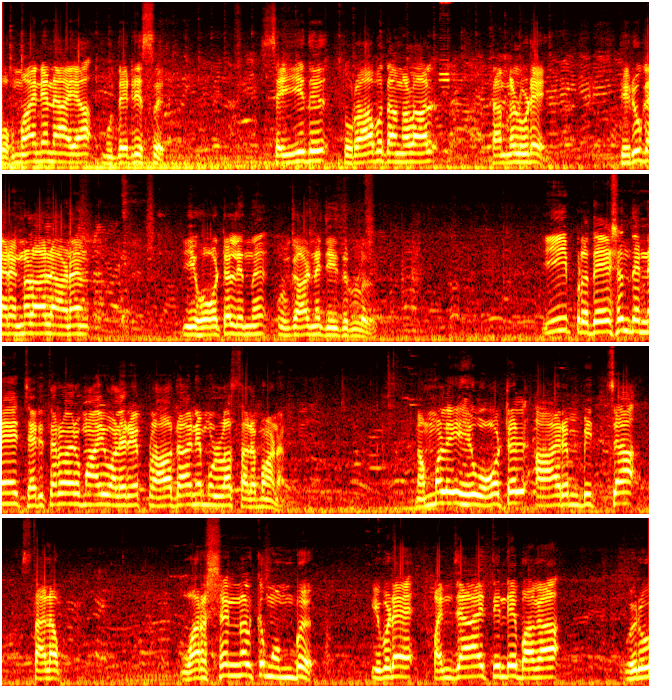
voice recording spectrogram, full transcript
ബഹുമാന്യനായ മുദരിസ് സയ്യിദ് തുറാബ് തങ്ങളാൽ തങ്ങളുടെ തിരുകരങ്ങളാലാണ് ഈ ഹോട്ടൽ ഇന്ന് ഉദ്ഘാടനം ചെയ്തിട്ടുള്ളത്. ഈ പ്രദേശം തന്നെ ചരിത്രപരമായി വളരെ പ്രാധാന്യമുള്ള സ്ഥലമാണ്. നമ്മൾ ഈ ഹോട്ടൽ ആരംഭിച്ച സ്ഥലം വർഷങ്ങൾക്ക് മുമ്പ് ഇവിടെ പഞ്ചായത്തിന്റെ വക ഒരു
